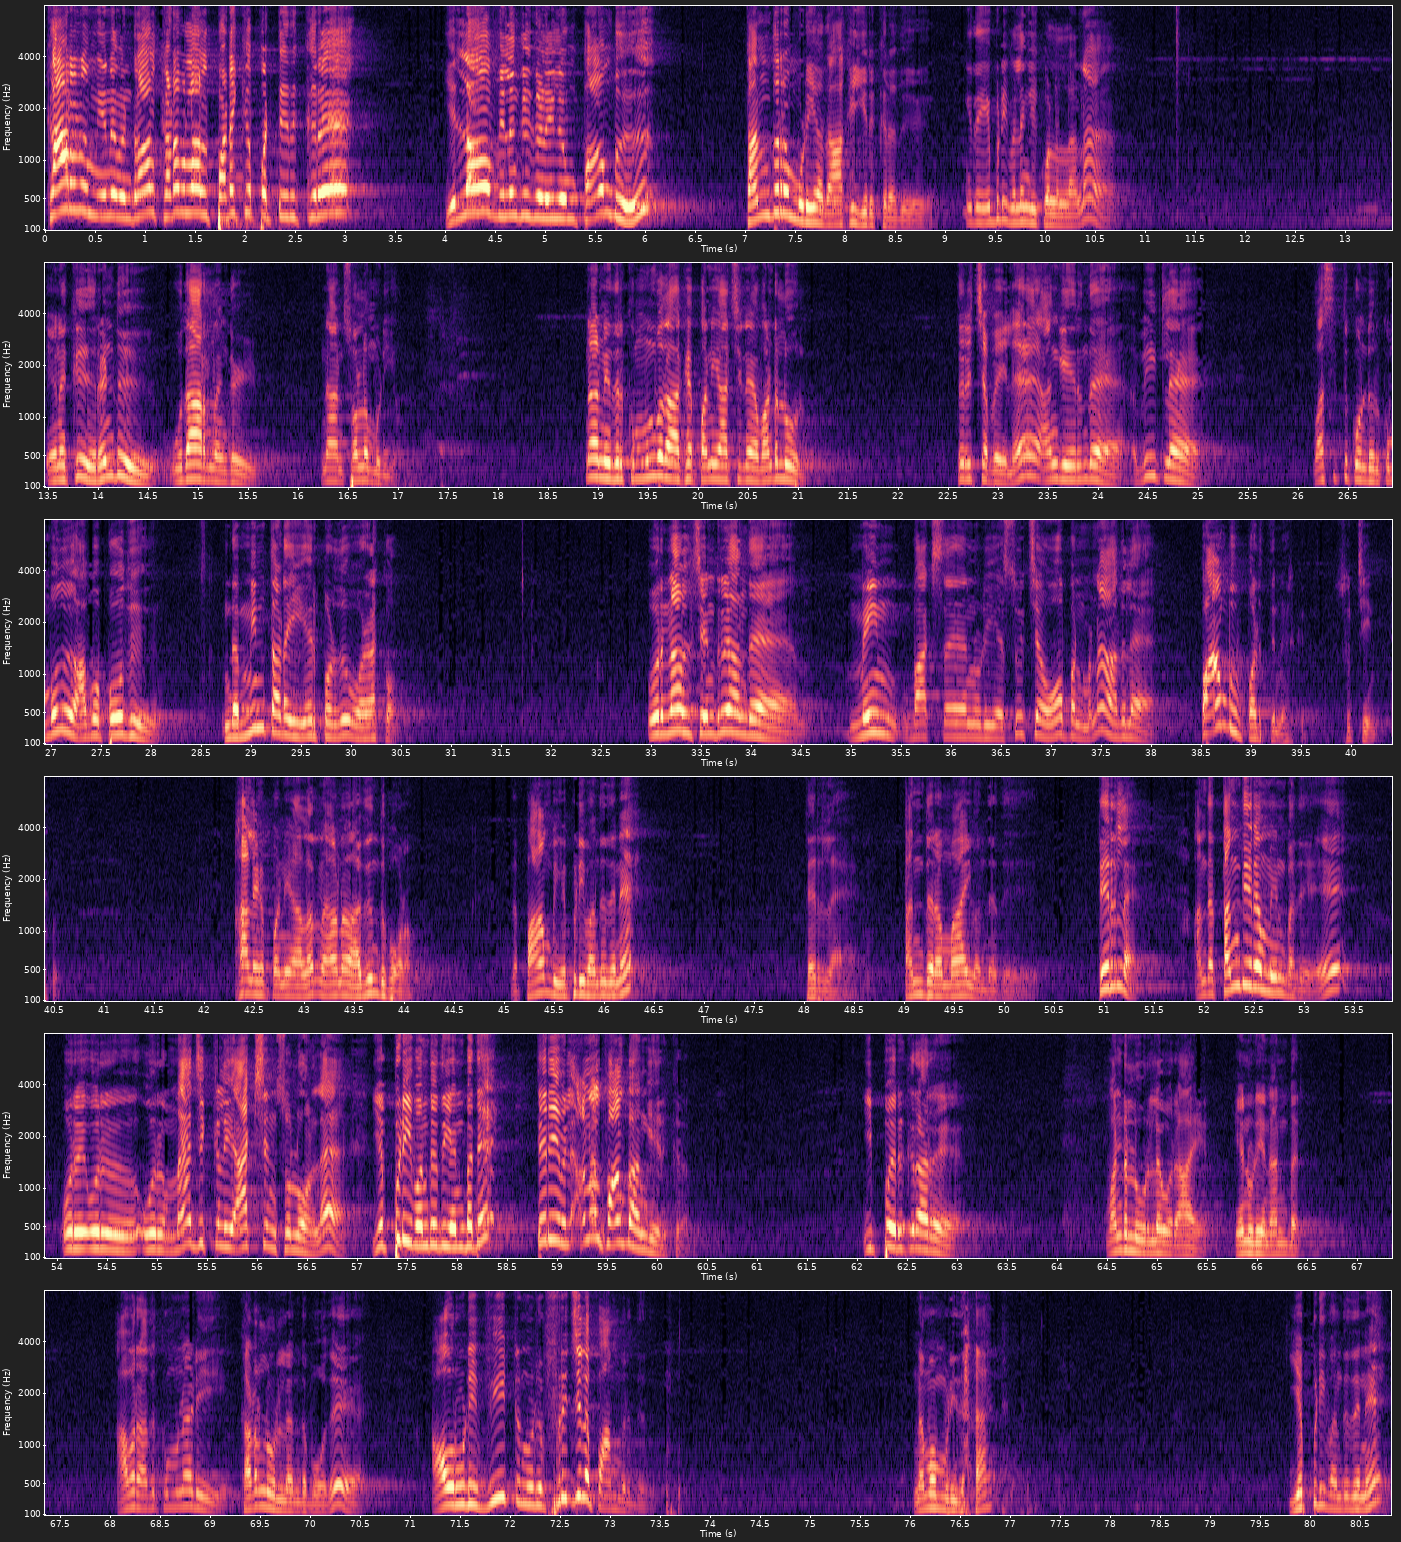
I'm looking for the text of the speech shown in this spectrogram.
காரணம் என்னவென்றால் கடவுளால் படைக்கப்பட்டிருக்கிற எல்லா விலங்குகளிலும் பாம்பு தந்திரமுடையதாக இருக்கிறது. இதை எப்படி விளங்கிக் கொள்ளலாம்னா எனக்கு ரெண்டு உதாரணங்கள் நான் சொல்ல முடியும். நான் இதற்கு முன்பதாக பணியாற்றின வண்டலூர் திருச்சபையில் அங்கே இருந்த வீட்டில் வசித்து கொண்டிருக்கும்போது அவ்வப்போது இந்த மின் தடை ஏற்படுவது வழக்கம். ஒரு நாள் சென்று அந்த மெயின் பாக்ஸனுடைய சுவிட்சை ஓப்பன் பண்ணால் அதில் பாம்பு படுத்துன்னு இருக்கு சுவிட்சின் ஆலய பணியாளர் நானும் அதிர்ந்து போனோம். இந்த பாம்பு எப்படி வந்ததுன்னு? தெரில தந்திரமாய் வந்தது. தெரில அந்த தந்திரம் என்பது ஒரு ஒரு ஒரு மேஜிக்கலி ஆக்ஷன் சொல்லுவோம்ல எப்படி வந்தது என்பதே தெரியவில்லை. ஆனால் பாம்பு அங்கே இருக்கிறது. இப்போ இருக்கிறாரு வண்டலூரில் ஒரு ஆயர் என்னுடைய நண்பர். அவர் அதுக்கு முன்னாடி கடலூரில் இருந்தபோது அவருடைய வீட்டினுடைய ஃப்ரிட்ஜில் பாம்பு இருந்தது. நம்ப முடியுதா? எப்படி வந்ததுன்னு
